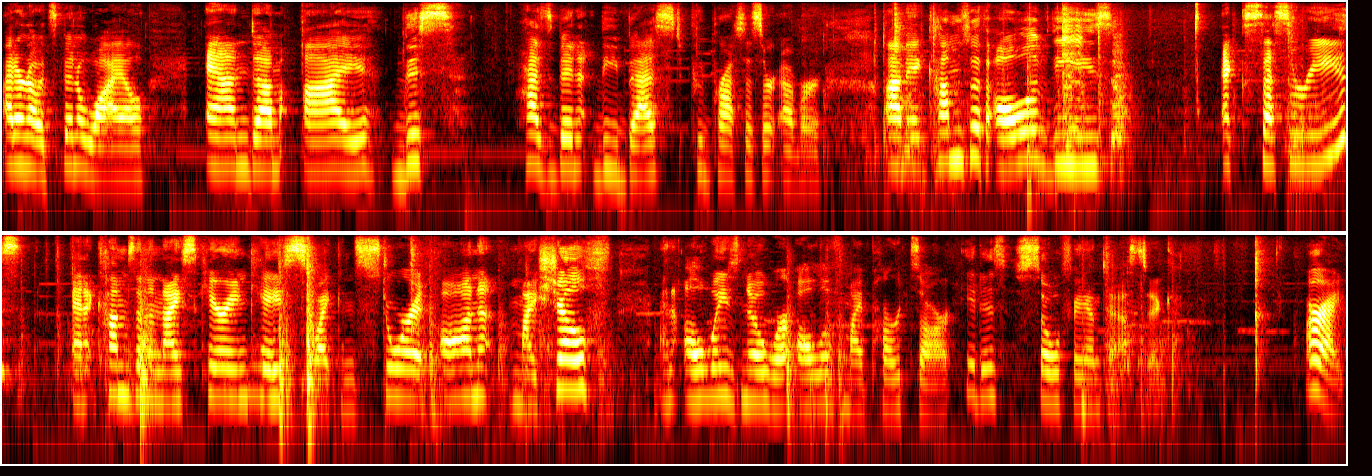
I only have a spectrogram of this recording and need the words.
I don't know, it's been a while. And um, I, this has been the best food processor ever. Um, it comes with all of these accessories and it comes in a nice carrying case so I can store it on my shelf and always know where all of my parts are. It is so fantastic. All right,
